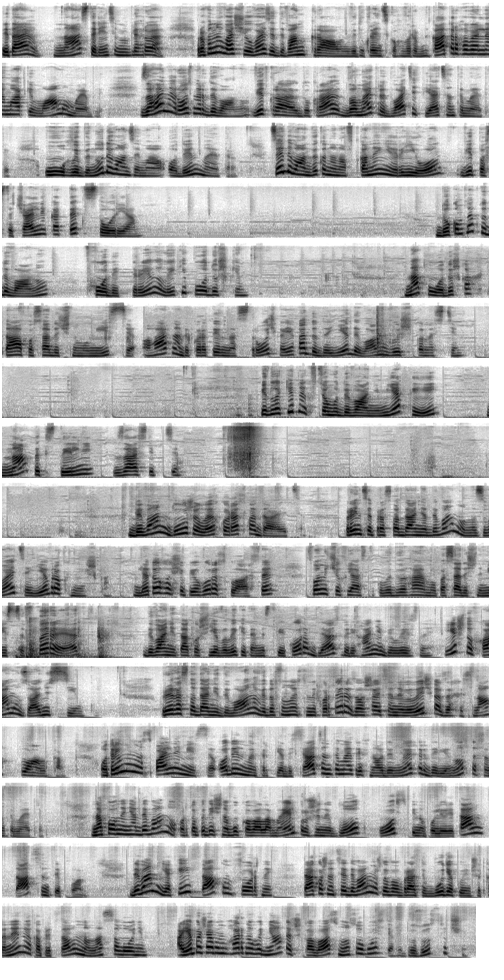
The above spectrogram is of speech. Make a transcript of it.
Вітаю на сторінці Меблігроя. Пропоную вашій увазі диван Краун від українського виробника торговельної марки Мамо Меблі. Загальний розмір дивану від краю до краю 2 метри 25 сантиметрів. У глибину диван займає 1 метр. Цей диван виконано в тканині Ріо від постачальника Тексторія. До комплекту дивану входить три великі подушки. На подушках та посадочному місці гарна декоративна строчка, яка додає дивану вишуканості. Підлокітник в цьому дивані м'який на текстильній застібці. Диван дуже легко розкладається. Принцип розкладання дивану називається єврокнижка. Для того, щоб його розкласти, з поміччю хлястику видвигаємо посадочне місце вперед. В дивані також є великий та місткий короб для зберігання білизни і штовхаємо задню стінку. При розкладанні дивану від основної стіни квартири залишається невеличка захисна планка. Отримуємо спальне місце 1 метр 50 см на 1 метр 90 см. Наповнення дивану ортопедична букова ламель, пружинний блок, повсь, пінополіуретан та синтепон. Диван м'який та комфортний. Також на цей диван можливо обрати будь-яку іншу тканину, яка представлена у нас в салоні. А я бажаю вам гарного дня та чекаю вас у нас у гостях. До зустрічі!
